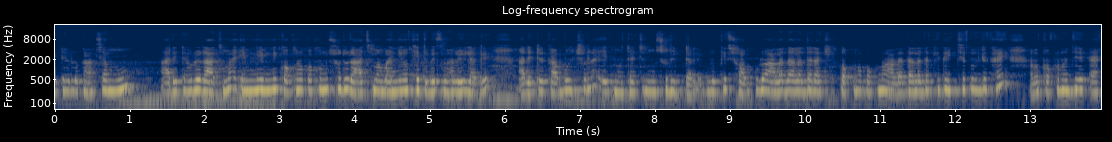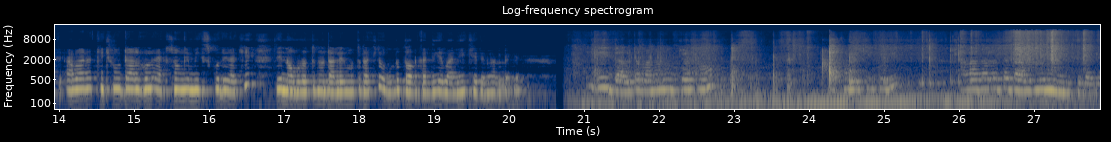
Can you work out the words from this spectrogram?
এটা হলো কাঁচা মুগ আর এটা হলো রাজমা। এমনি এমনি কখনো কখনো শুধু রাজমা বানিয়েও খেতে বেশ ভালোই লাগে। আর এটার কাবুল ছোলা, এর মধ্যে আছে মুসুরির ডাল। এগুলোকে সবগুলো আলাদা আলাদা রাখি। কখনো কখনো আলাদা আলাদা খেতে ইচ্ছে করলে খাই। আবার কখনো যে এক- আবার কিছু ডাল হলো একসঙ্গে মিক্স করে রাখি, যে নবরত্ন ডালের মতো রাখি, ওগুলো তরকা দিয়ে বানিয়ে খেতে ভালো লাগে। এই ডালটা বানানোর জন্য কী করি? আলাদা আলাদা ডালগুলো নিয়ে নিতে লাগে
